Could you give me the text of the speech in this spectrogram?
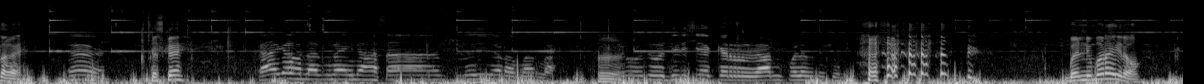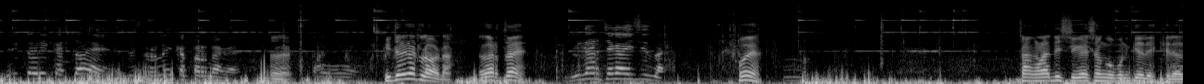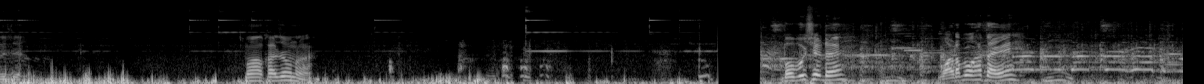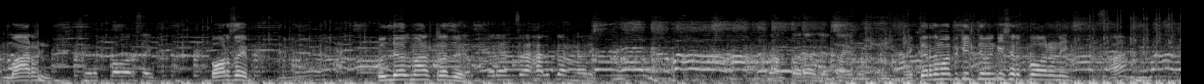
होता काय? कस काय? काय गावलाच नाही ना असा लई येडा मारला. जवळजवळ दीडशे एकर रान पळवलं केलं बळणी बरं आहे राव. ही तरी कच्चा आहे. दुसरं लई खतरनाक आहे. काय किती घेतला वाटा? घरचा आहे? ही घरच्या गायचीच आहे. होय? चांगला दिसते काय संगोपन केले खिलारीचं मग खा जाऊ ना. बाबू शेट वडापाव खाता आहे महार शरद पवार साहेब. पवार साहेब. कुलदेव महाराष्ट्राचं. शेतकऱ्यांचा हाल करणार आहे. राजा काय आणि कर्जमाफी केली ती म्हणकी शरद पवारांनी.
